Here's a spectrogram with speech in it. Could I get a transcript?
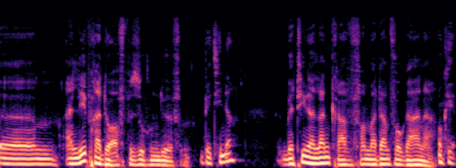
ähm, ein Lepradorf besuchen dürfen. Bettina? Bettina Landgraf von Madame Fogana. Okay.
